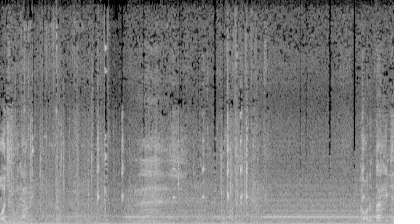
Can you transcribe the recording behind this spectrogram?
어지로 그냥. 에이. 어른 땅에 이렇게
